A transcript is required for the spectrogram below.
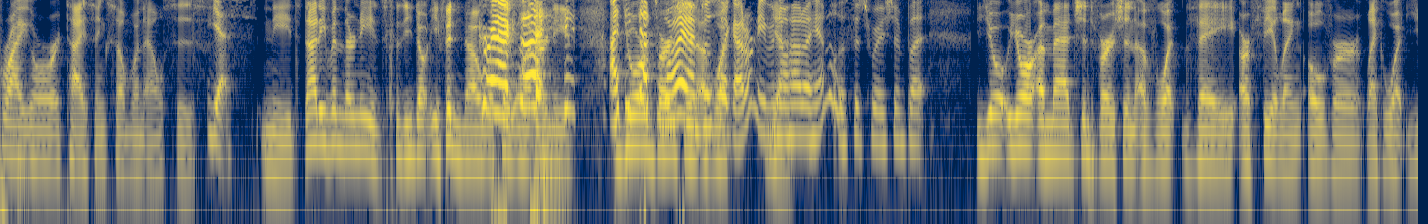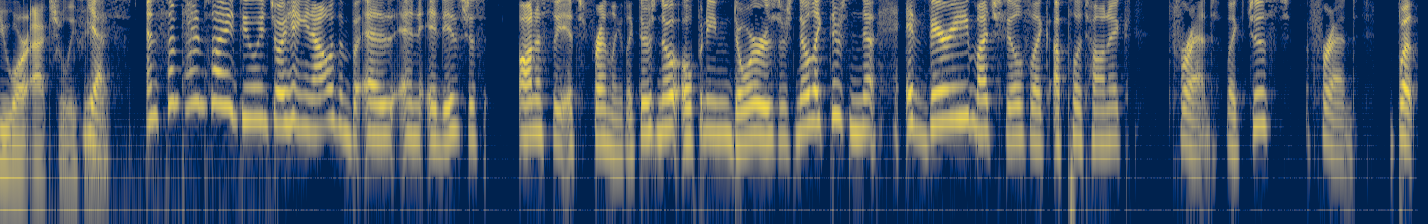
prioritizing someone else's yes, needs, not even their needs, because you don't even know correct. what they need. I think Your that's why I'm just what- like I don't even yeah. know how to handle this situation. But your your imagined version of what they are feeling over like what you are actually feeling. Yes, and sometimes I do enjoy hanging out with them, but as, and it is just honestly, it's friendly. Like there's no opening doors. There's no like. There's no. It very much feels like a platonic friend, like just a friend. But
